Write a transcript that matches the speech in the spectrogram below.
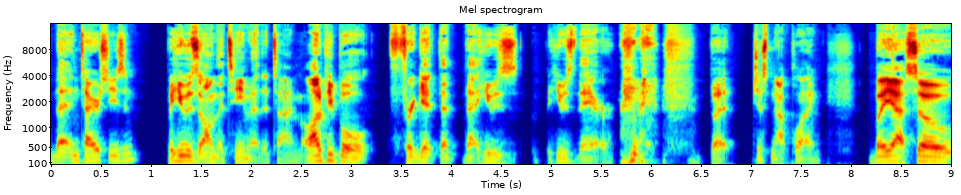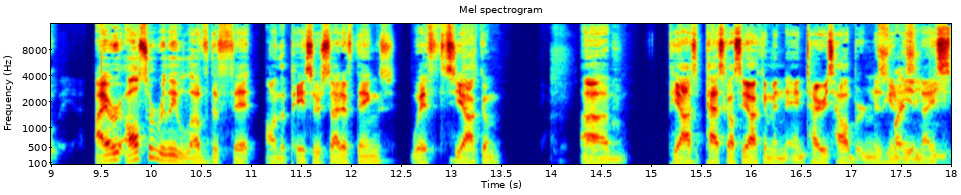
that entire season. But he was on the team at the time. A lot of people forget that that he was he was there, but just not playing. But yeah, so I also really love the fit on the Pacers side of things with Siakam. Um, Pascal Siakam and, and Tyrese Halliburton is going to be a nice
